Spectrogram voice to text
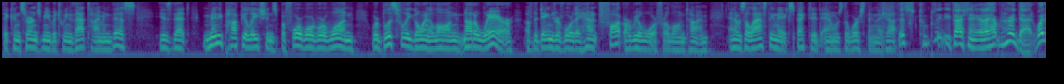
that concerns me between that time and this, is that many populations before World War I were blissfully going along, not aware of the danger of war. They hadn't fought a real war for a long time, and it was the last thing they expected, and it was the worst thing they got. That's completely fascinating, and I haven't heard that. What?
